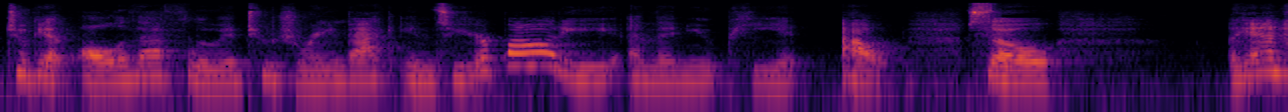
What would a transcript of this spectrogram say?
to get all of that fluid to drain back into your body and then you pee it out. So, again,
